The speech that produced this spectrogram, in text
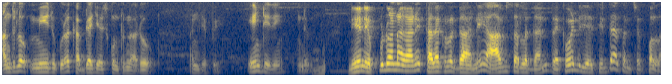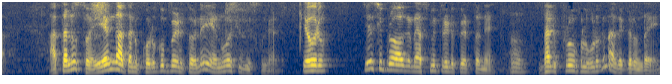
అందులో మీరు కూడా కబ్జా చేసుకుంటున్నారు అని చెప్పి. ఏంటిది? నేను ఎప్పుడన్నా కానీ కలెక్టర్కి కానీ ఆఫీసర్లకు కానీ రికమెండ్ చేసింటే అతను చెప్పాల. అతను స్వయంగా అతను కొడుకు పేరుతోనే ఎన్ఓసి తీసుకున్నాడు. ఎవరు? జేసీ ప్రభాకర్ అస్మిత్ రెడ్డి పేరుతోనే. ఉం. దాని ప్రూఫ్లు కూడా నా దగ్గర ఉన్నాయి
